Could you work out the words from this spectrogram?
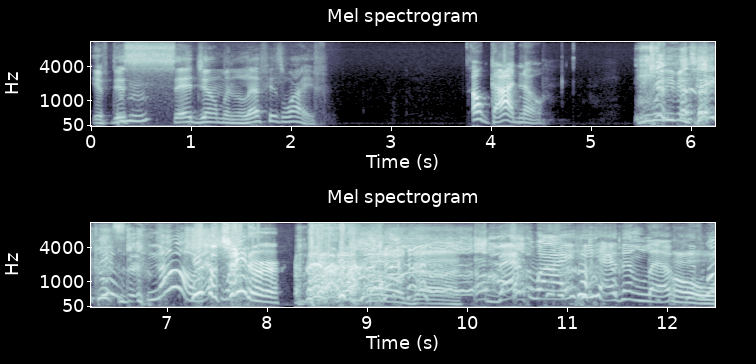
if this Mm-hmm. said gentleman left his wife, Oh God, no. You wouldn't even take him. no, He's a cheater. oh God! that's why he hasn't left Oh his wife.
